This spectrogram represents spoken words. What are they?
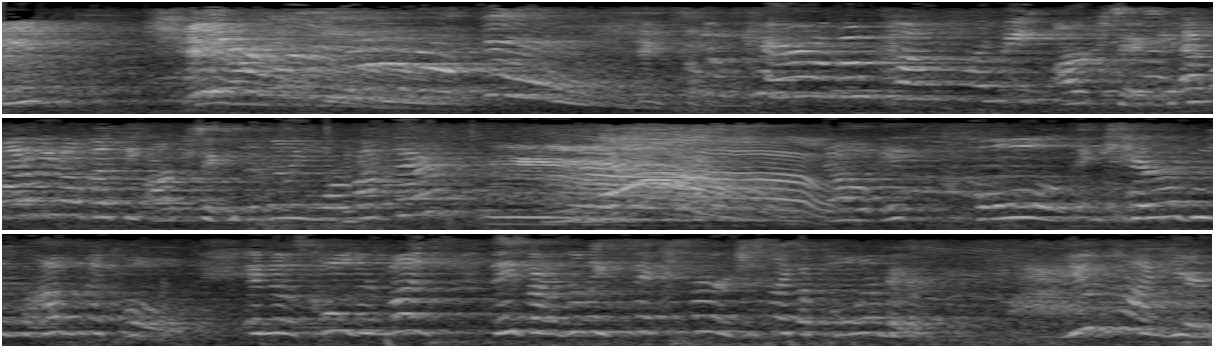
Ready? Caribou. Think so. So caribou come from the Arctic. And what do we know about the Arctic? Is it really warm up there? Oh. No, it's cold, and caribou love the cold. In those colder months, they've got really thick fur, just like a polar bear. Yukon here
